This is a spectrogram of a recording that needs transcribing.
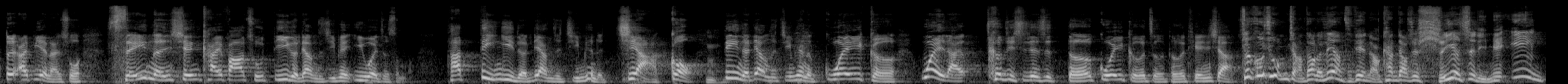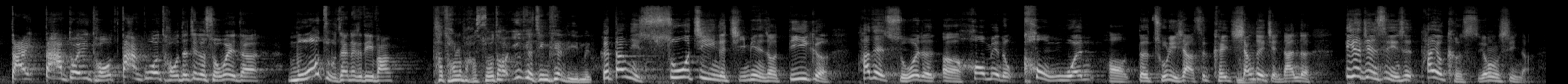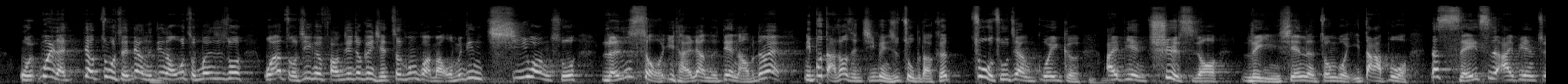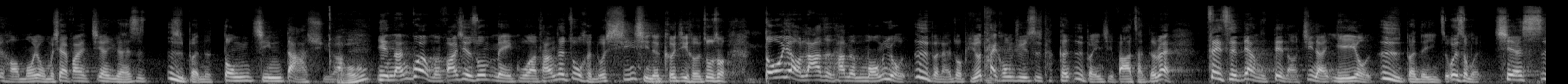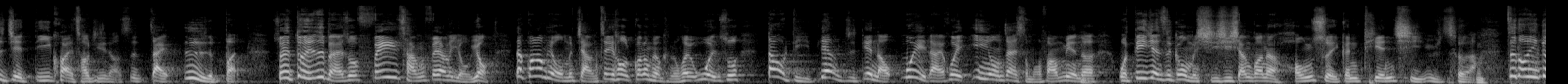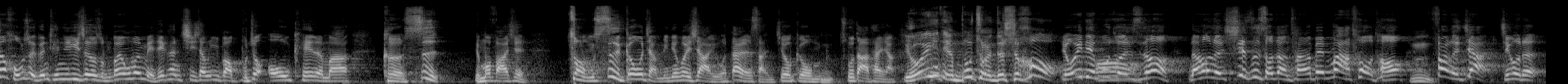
对 IBM 来说，谁能先开发出第一个量子芯片，意味着什么？它定义的量子晶片的架构，定义的量子晶片的规格，未来科技世界是得规格者得天下。所以过去我们讲到了量子电脑，看到是实验室里面一呆大堆头、大锅头的这个所谓的模组在那个地方，它通常把它缩到一个晶片里面。可当你缩进一个晶片的时候，第一个它在所谓的呃后面的控温好的处理下是可以相对简单的。第二件事情是它有可实用性啊。我未来要做成量子电脑，我总不能是说我要走进一个房间就跟以前真空管嘛？我们一定期望说人手一台量子电脑，对不对？你不打造成晶片，你是做不到。可是做出这样规格，IBM 确实哦领先了中国一大步。那谁是 IBM 最好的盟友？我们现在发现，竟然原来是日本的东京大学啊！也难怪我们发现说，美国啊常常在做很多新型的科技合作的时候，都要拉着他的盟友日本来做。比如太空军是他跟日本一起发展，对不对？这次量子电脑竟然也有日本的影子，为？什么？现在世界第一块超级电脑是在日本，所以对于日本来说非常非常有用。那观众朋友，我们讲最后，观众朋友可能会问说，到底量子电脑未来会应用在什么方面呢？我第一件事跟我们息息相关的洪水跟天气预测啊，这东西跟洪水跟天气预测有什么关系？我们每天看气象预报不就 OK 了吗？可是有没有发现？总是跟我讲明天会下雨，我带了伞就给我们出大太阳。有一点不准的时候，有一点不准的时候，然后呢，谢氏首长常常被骂臭头。嗯，放了假，结果呢，台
